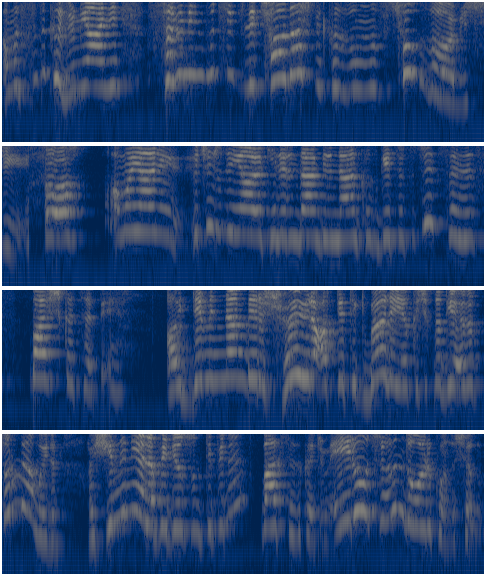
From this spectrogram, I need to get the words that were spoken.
Ama Sıdıkacığım yani Samim'in bu tiple çağdaş bir kız bulması çok zor bir şey. Ah, Ama yani üçüncü dünya ülkelerinden birinden kız getirtecekseniz başka tabii. Ay deminden beri şöyle atletik böyle yakışıklı diye övüp durmuyor muydun? Ha şimdi niye laf ediyorsun tipine? Bak Sıdıkacığım eğri oturalım doğru konuşalım.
